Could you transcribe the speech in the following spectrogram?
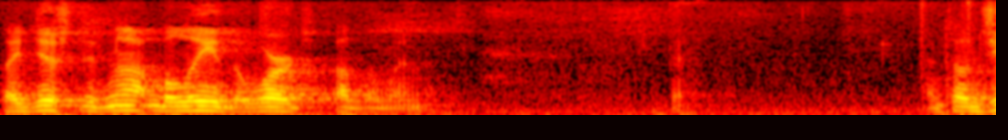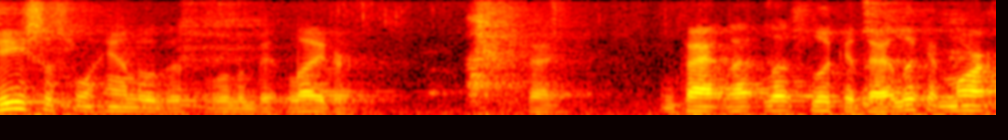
they just did not believe the words of the women. And so Jesus will handle this a little bit later. Okay. In fact, let, us look at that. Look at Mark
